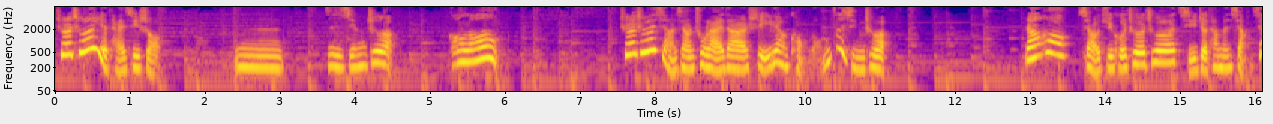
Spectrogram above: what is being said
车车也抬起手，嗯，自行车，恐龙。车车想象出来的是一辆恐龙自行车。然后小趣和车车骑着他们想象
